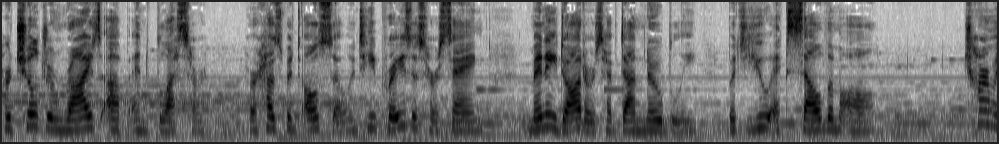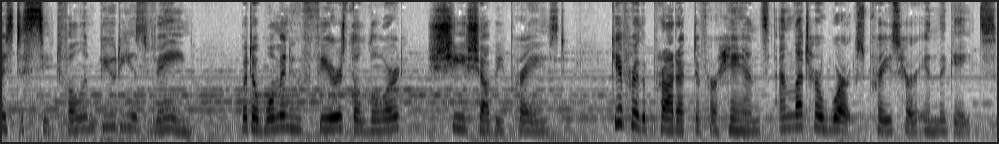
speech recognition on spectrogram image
Her children rise up and bless her, her husband also, and he praises her, saying, Many daughters have done nobly, but you excel them all. Charm is deceitful and beauty is vain, but a woman who fears the Lord, she shall be praised. Give her the product of her hands, and let her works praise her in the gates.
